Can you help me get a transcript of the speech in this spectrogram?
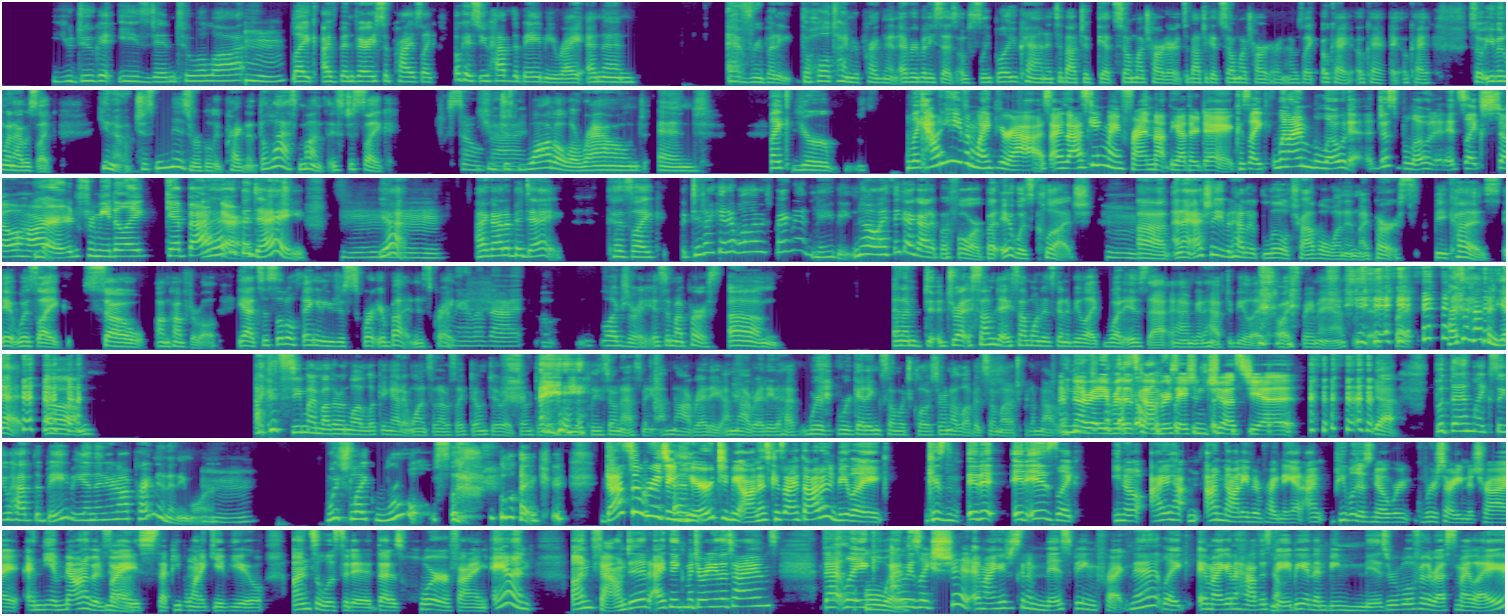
you do get eased into a lot. Mhm. Like I've been very surprised like okay, so you have the baby, right? And then everybody the whole time you're pregnant, everybody says, "Oh, sleep while you can. It's about to get so much harder. It's about to get so much harder." And I was like, "Okay, okay, okay." So even when I was like, you know, just miserably pregnant, the last month is just like So you just waddle around and like you're like how do you even wipe your ass i was asking my friend that the other day because like when i'm bloated just bloated it's like so hard for me to like get back I there have a bidet. yeah. Mm. I got a bidet because, like, did I get it while I was pregnant? Maybe. No, I think I got it before, but it was clutch. Mm. Um, and I actually even had a little travel one in my purse because it was like so uncomfortable. Yeah, it's this little thing, and you just squirt your butt, and it's great. i mean i love that Luxury. It's in my purse. Um, and I'm d- someday someone is going to be like, "What is that?" And I'm going to have to be like, "Oh, I spray my ass with this," but hasn't happened yet. Um, I could see my mother-in-law looking at it once, and I was like, "Don't do it, don't do it, please don't ask me. I'm not ready. I'm not ready to have. We're we're getting so much closer, and I love it so much, but I'm not ready. i'm not ready for this conversation just yet yeah, but then like, so you have the baby, and then you're not pregnant anymore, Mhm. which like rules. like, that's so great to And- hear to be honest because i thought it would be like because it, it it is like you know i ha- i'm not even pregnant yet. I'm people just know we're we're starting to try and the amount of advice that people want to give you unsolicited that is horrifying and unfounded i think majority of the times that like i was like shit am i just gonna miss being pregnant? Like am i gonna have this No. baby and then be miserable for the rest of my life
